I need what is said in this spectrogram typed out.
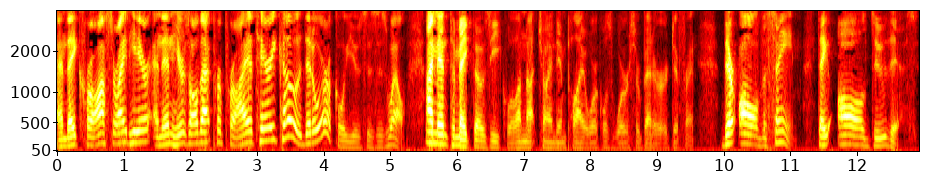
and they cross right here, and then here's all that proprietary code that Oracle uses as well. I meant to make those equal. I'm not trying to imply Oracle's worse or better or different. They're all the same. They all do this.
